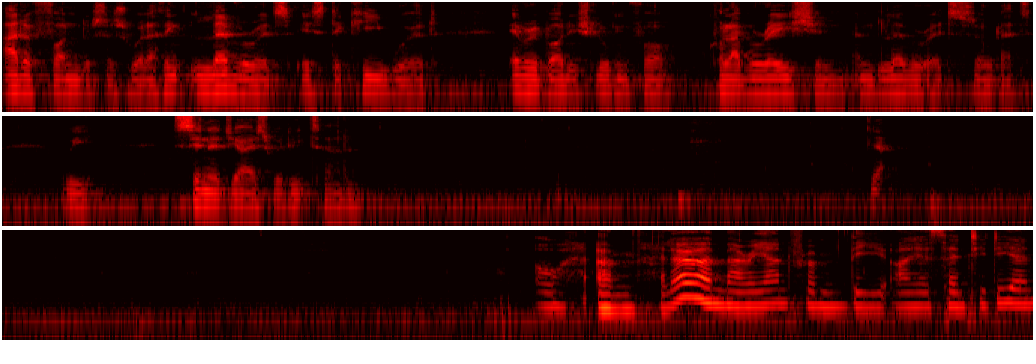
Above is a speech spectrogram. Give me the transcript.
other funders as well. I think leverage is the key word. Everybody's looking for collaboration and leverage so that we synergize with each other. Yeah. Oh, um, hello, I'm Marianne from the ISNTD, and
